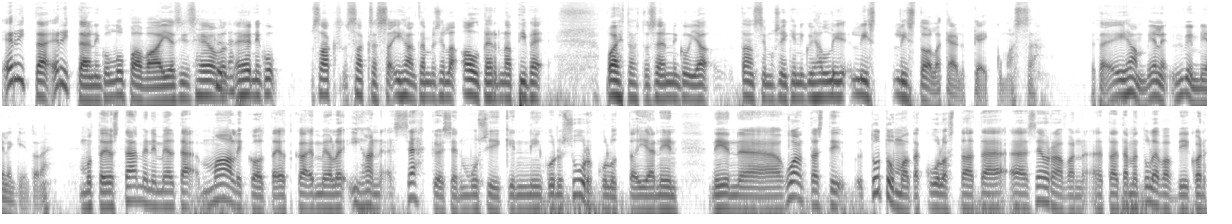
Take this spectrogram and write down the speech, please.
Erittäin, erittäin niin kuin lupavaa ja siis he, ovat, he niin kuin Saks- Saksassa ihan tämmöisillä alternative vaihtoehtoisen niin kuin, ja tanssimusiikin niin kuin ihan li- list- listoilla käynyt keikkumassa. Että ihan miele- hyvin mielenkiintoinen. Mutta jos tämä meni meiltä maalikolta, jotka emme ole ihan sähköisen musiikin niin kuin suurkuluttajia, niin, niin äh, huomattavasti tutummalta kuulostaa tämä äh, seuraavan äh, tai tämän tulevan viikon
